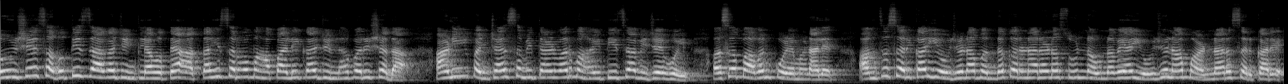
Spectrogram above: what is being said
दोनशे सदोतीस जागा जिंकल्या होत्या. आता ही सर्व महापालिका जिल्हा परिषदा आणि पंचायत समित्यांवर माहितीचा विजय होईल असं बावनकुळे म्हणाले आमचं सरकार योजना बंद करणारं नसून नवनव्या योजना मांडणारं सरकार आहे.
